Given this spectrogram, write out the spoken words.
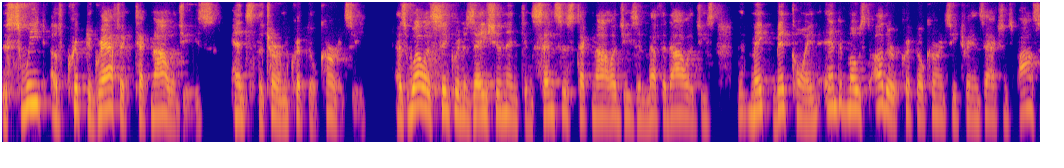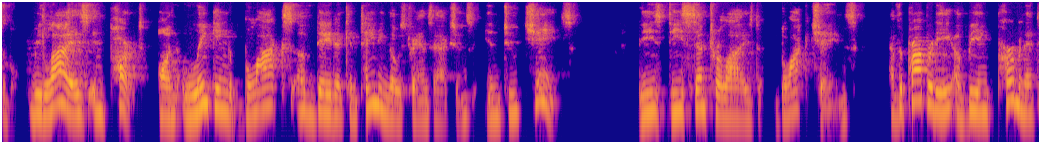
The suite of cryptographic technologies, hence the term cryptocurrency, as well as synchronization and consensus technologies and methodologies that make Bitcoin and most other cryptocurrency transactions possible, relies in part on linking blocks of data containing those transactions into chains. These decentralized blockchains have the property of being permanent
